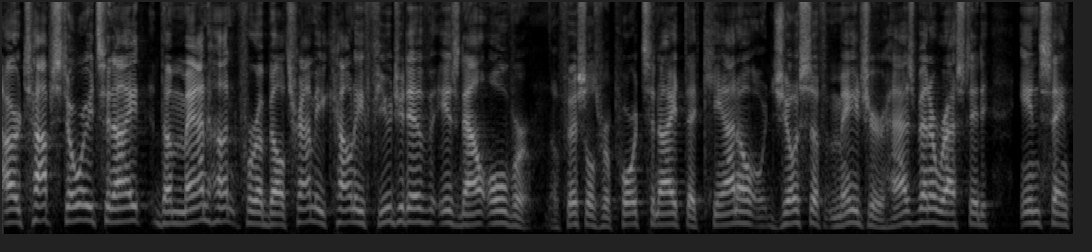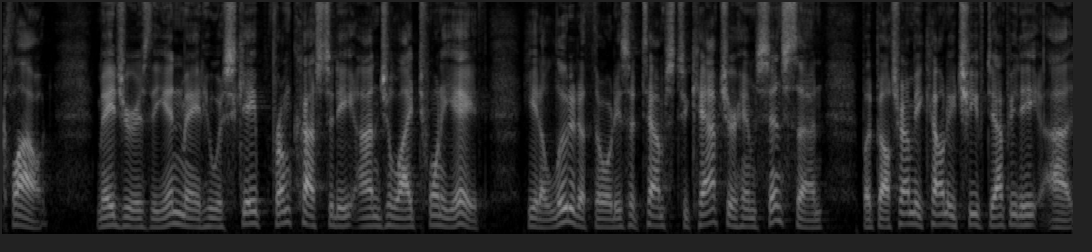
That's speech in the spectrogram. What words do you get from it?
Our top story tonight, the manhunt for a Beltrami County fugitive is now over. Officials report tonight that Keanu Joseph Major has been arrested in St. Cloud. Major is the inmate who escaped from custody on July 28th. He had eluded authorities' attempts to capture him since then, but Beltrami County Chief Deputy uh,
